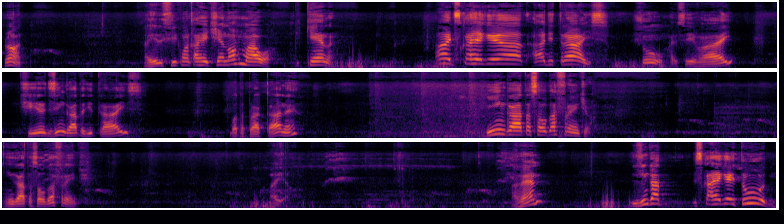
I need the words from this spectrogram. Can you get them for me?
Pronto. Aí ele fica uma carretinha normal, ó, pequena. Ah, descarreguei a, a de trás. Show. Aí você vai, tira, desengata de trás. Bota pra cá, né? E engata a sol da frente, ó. Engata a sol da frente. Aí, ó. Tá vendo? Descarreguei tudo.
